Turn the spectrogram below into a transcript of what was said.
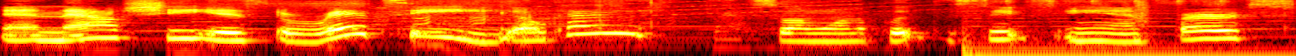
And now she is ready, okay? So I want to put the six in first.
